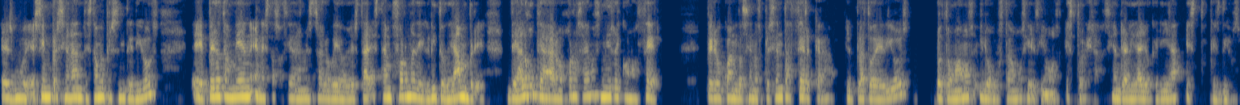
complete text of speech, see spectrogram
es, muy, es impresionante, está muy presente Dios, eh, pero también en esta sociedad nuestra lo veo, está, está en forma de grito, de hambre, de algo que a lo mejor no sabemos ni reconocer, pero cuando se nos presenta cerca el plato de Dios, lo tomamos y lo gustamos y decimos, esto era, si en realidad yo quería esto que es Dios.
